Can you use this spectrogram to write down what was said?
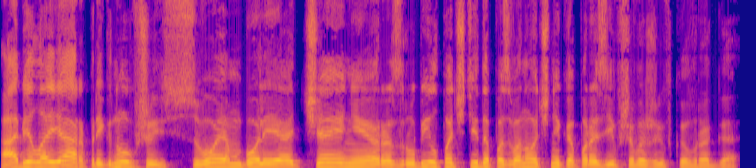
А Белояр, пригнувшись, своем более отчаяния, разрубил почти до позвоночника поразившего живка врага.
